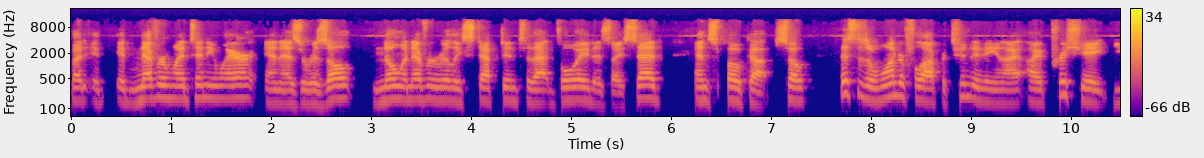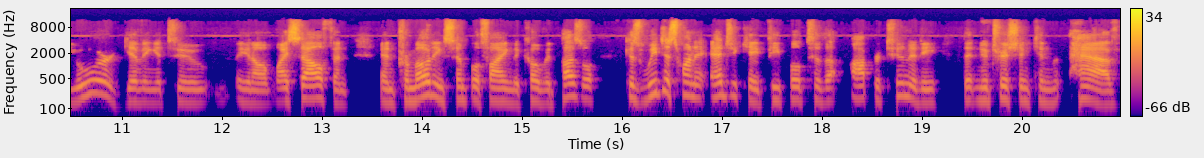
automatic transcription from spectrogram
but it, it never went anywhere. And as a result, no one ever really stepped into that void, as I said, and spoke up. So this is a wonderful opportunity, and I, I appreciate your giving it to you know myself and and promoting simplifying the COVID puzzle because we just want to educate people to the opportunity that nutrition can have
